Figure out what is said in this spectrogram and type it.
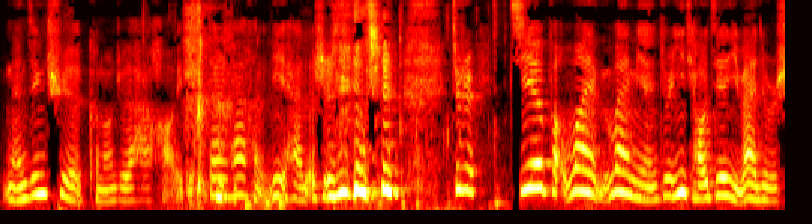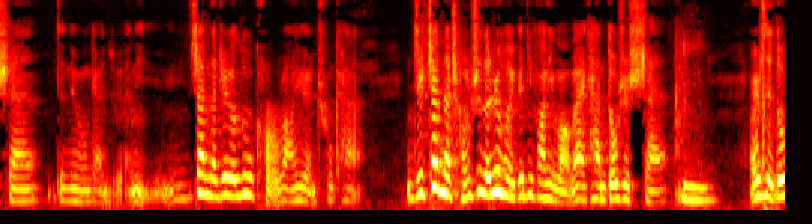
南京去可能觉得还好一点，但是它很厉害的是，你去就是街旁外外面就是一条街以外就是山的那种感觉。你站在这个路口往远处看，你就站在城市的任何一个地方，你往外看都是山，嗯。而且都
